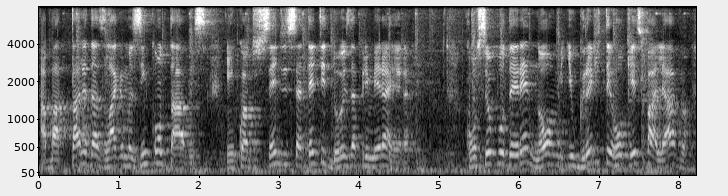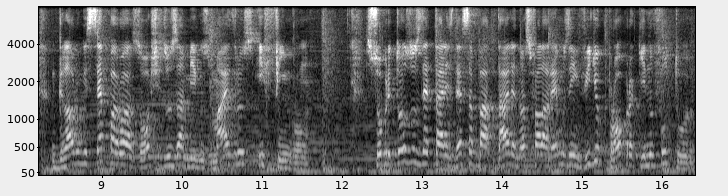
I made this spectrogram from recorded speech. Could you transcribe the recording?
a Batalha das Lágrimas Incontáveis, em 472 da Primeira Era. Com seu poder enorme e o grande terror que espalhava, Glaurung separou as hostes dos amigos Maedhros e Fingon. Sobre todos os detalhes dessa batalha nós falaremos em vídeo próprio aqui no futuro.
